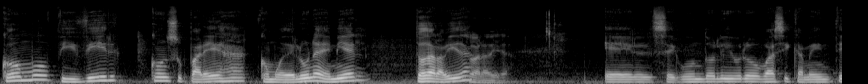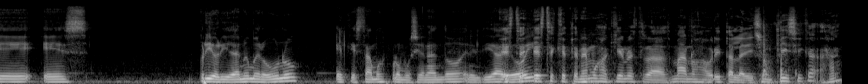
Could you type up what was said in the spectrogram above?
cómo vivir con su pareja como de luna de miel toda la vida. Toda la vida. El segundo libro básicamente es prioridad número uno, el que estamos promocionando en el día de Este, hoy. este que tenemos aquí en nuestras manos ahorita, la edición física. Ajá,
